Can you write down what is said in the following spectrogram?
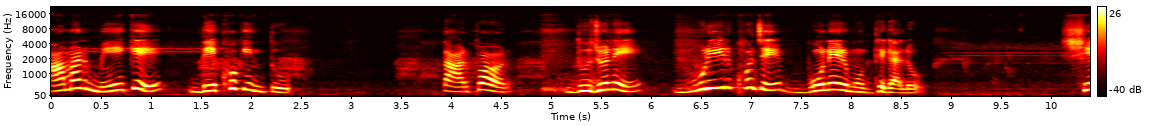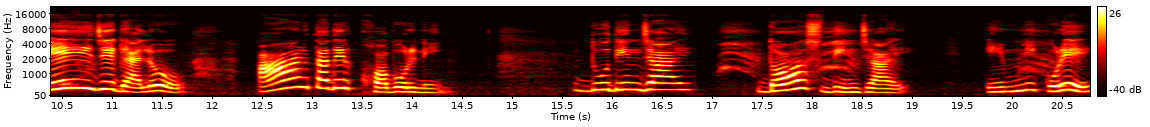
আমার মেয়েকে দেখো কিন্তু। তারপর দুজনে বুড়ির খোঁজে বনের মধ্যে গেল। সেই যে গেল, আর তাদের খবর নেই। দুদিন যায়, দশ দিন যায়, এমনি করে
